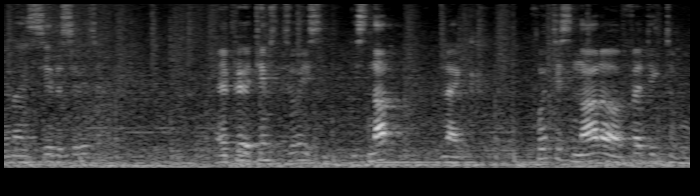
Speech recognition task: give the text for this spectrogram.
when I see the series. Play teams 2 is, is not like, point is not uh, predictable.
